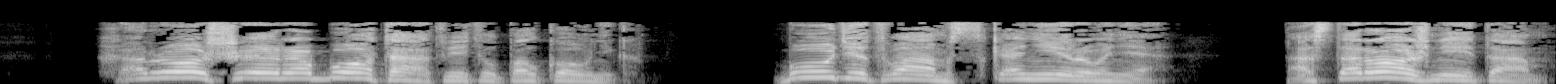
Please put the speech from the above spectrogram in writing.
— Хорошая работа, — ответил полковник. — Будет вам сканирование. Осторожнее там.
